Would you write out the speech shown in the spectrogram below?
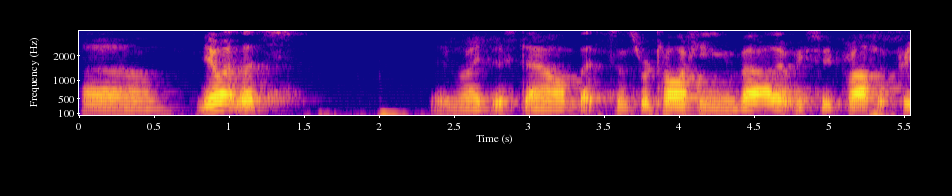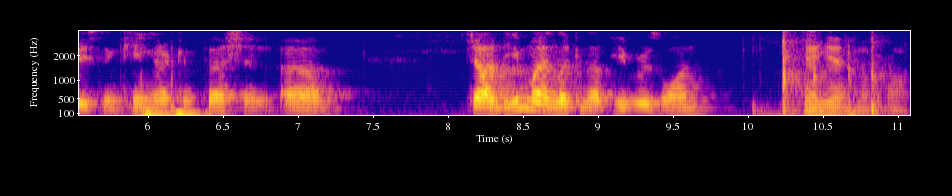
Um, you know what? Let's didn't write this down, but since we're talking about it, we see prophet, priest, and king in our confession. Um, John, do you mind looking up Hebrews one? Yeah, yeah, no problem.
